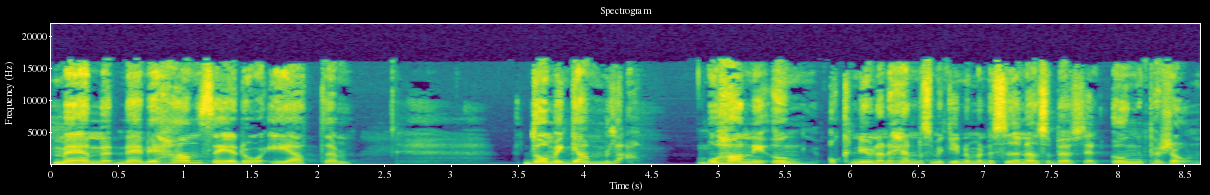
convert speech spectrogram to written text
Men nej, det han säger då är att eh, de är gamla. Och han är ung. Och nu när det händer så mycket inom medicinen så behövs det en ung person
